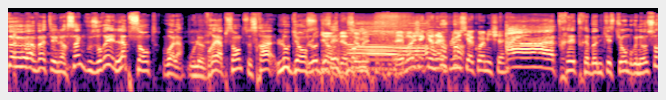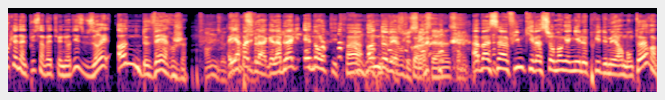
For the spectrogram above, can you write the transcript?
2 à 21h05, vous aurez l'absente. Voilà, ou le vrai absente, ce sera l'audience. L'audience, bien sûr. Oh. Mais... Et moi j'ai Canal+, il y a quoi Michel? Ah, très très bonne question Bruno. Sur Canal Plus à 21h10, vous aurez On de Verge. Il n'y a pas de blague, la blague est dans le titre. Hein. On de Verge, quoi. ça, ça Ah bah c'est un film qui va sûrement gagner le prix du meilleur monteur.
